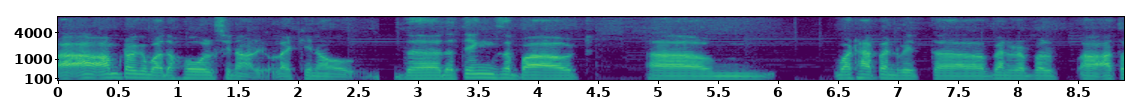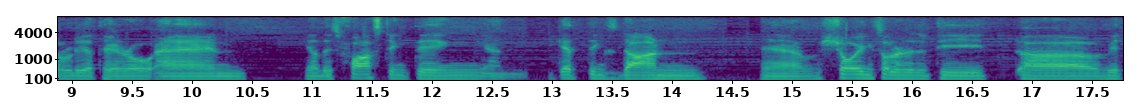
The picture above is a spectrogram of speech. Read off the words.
I, I- I'm talking about the whole scenario. Like you know, the the things about um, what happened with uh, Venerable uh, Athuraliye Thero and you know this fasting thing and get things done, uh, showing solidarity uh, with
